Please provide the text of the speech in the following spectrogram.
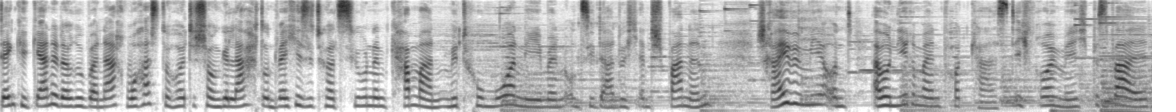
denke gerne darüber nach, wo hast du heute schon gelacht und welche Situationen kann man mit Humor nehmen und sie dadurch entspannen. Schreibe mir und abonniere meinen Podcast. Ich freue mich. Bis bald.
